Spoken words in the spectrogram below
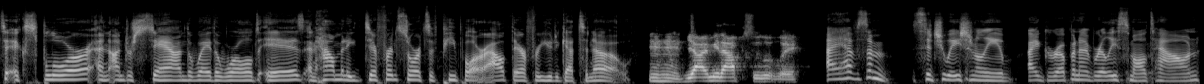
to explore and understand the way the world is and how many different sorts of people are out there for you to get to know. hmm Yeah, I mean, absolutely. I have some situationally, I grew up in a really small town.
